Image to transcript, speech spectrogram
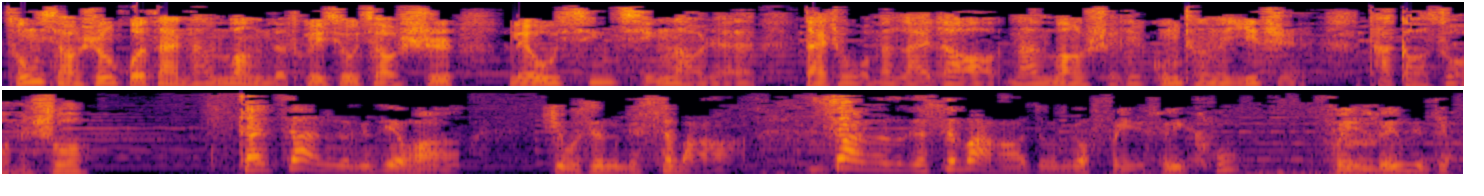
从小生活在南望的退休教师刘新琴老人带着我们来到南望水利工程的遗址，他告诉我们说：“咱站的这个地方就是那个石坝，站的这个石坝上就是个分水口，分水的地方。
